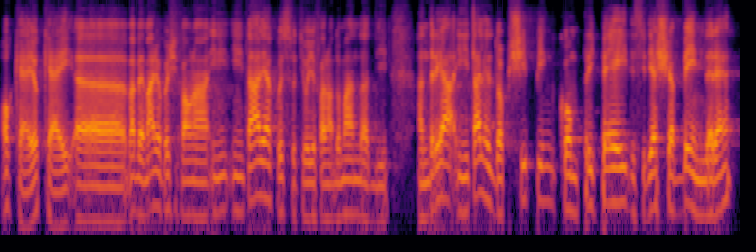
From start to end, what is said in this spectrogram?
Ok, ok. Uh, vabbè, Mario poi ci fa una... In, in, Italia, questo ti voglio fare una domanda di Andrea. In Italia il dropshipping con prepaid si riesce a vendere?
